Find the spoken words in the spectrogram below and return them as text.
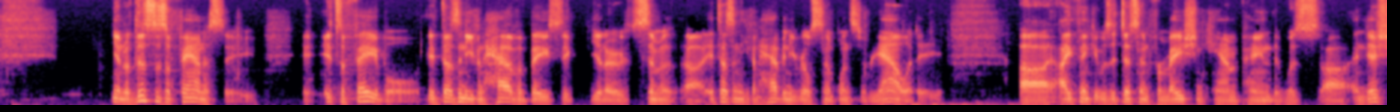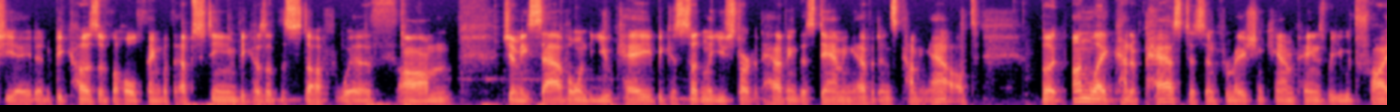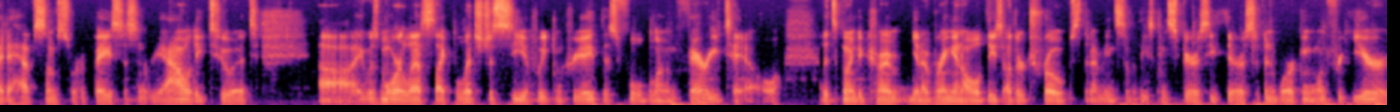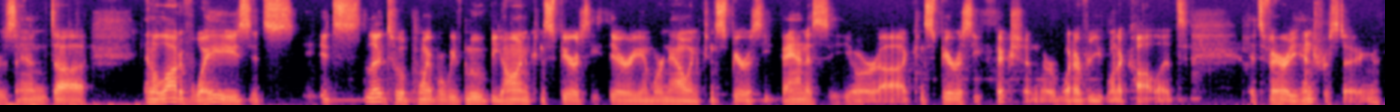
You know, this is a fantasy. It's a fable. It doesn't even have a basic, you know, sim- uh, it doesn't even have any real semblance in reality. Uh, I think it was a disinformation campaign that was uh, initiated because of the whole thing with Epstein, because of the stuff with um, Jimmy Savile in the UK, because suddenly you started having this damning evidence coming out. But unlike kind of past disinformation campaigns where you would try to have some sort of basis and reality to it, uh, it was more or less like, let's just see if we can create this full-blown fairy tale that's going to, come, you know, bring in all of these other tropes that I mean, some of these conspiracy theorists have been working on for years, and uh, in a lot of ways, it's it's led to a point where we've moved beyond conspiracy theory and we're now in conspiracy fantasy or uh, conspiracy fiction or whatever you want to call it. It's very interesting.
